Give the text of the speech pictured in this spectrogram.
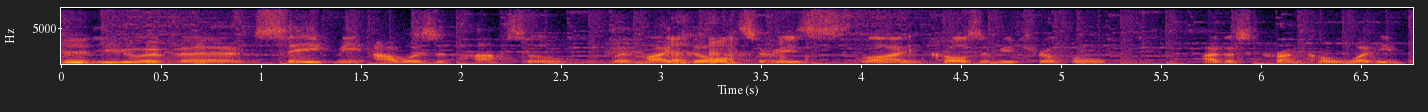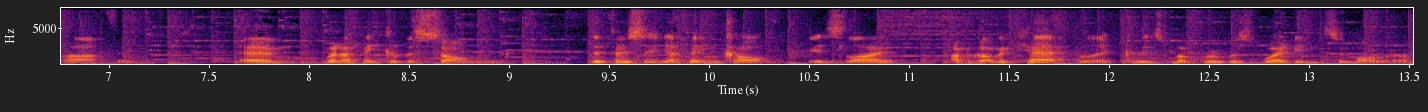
you have uh, saved me hours of hassle. When my daughter is like causing me trouble, I just crank on Wedding Party. Um, when I think of the song, the first thing I think of is like I've got to be careful because it's my brother's wedding tomorrow,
